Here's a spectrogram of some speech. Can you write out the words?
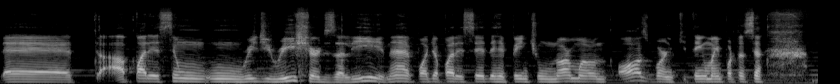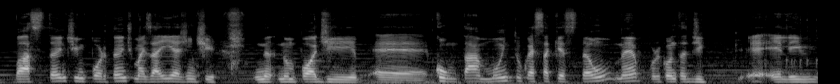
é, aparecer um, um Reed Richards ali, né? Pode aparecer de repente um Norman Osborn que tem uma importância bastante importante, mas aí a gente não pode é, contar muito com essa questão, né? Por conta de é, ele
